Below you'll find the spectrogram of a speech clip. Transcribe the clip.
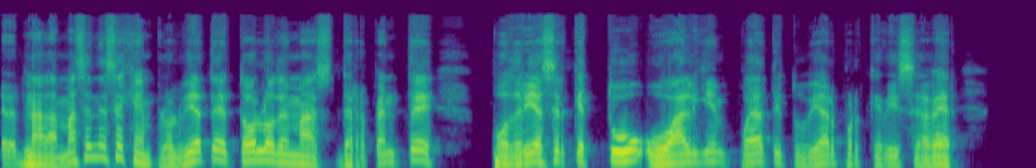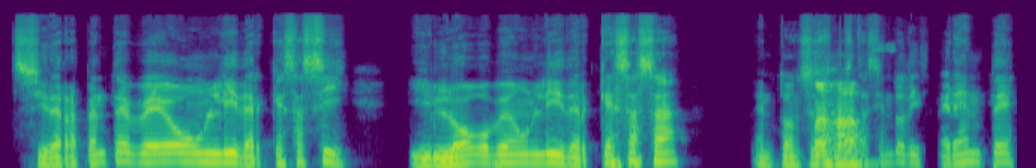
Eh, nada más en ese ejemplo, olvídate de todo lo demás. De repente podría ser que tú o alguien pueda titubear porque dice, a ver, si de repente veo un líder que es así y luego veo un líder que es asá, entonces está siendo diferente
